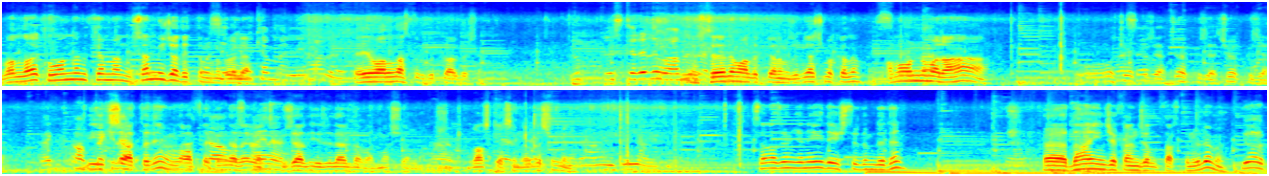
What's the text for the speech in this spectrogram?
Vallahi kovanda mükemmelmiş. Sen mi icat ettin O bunu senin böyle? mükemmelliğin abi. Eyvallah Turgut kardeşim. Gösterelim abi. Gösterelim aldıklarımızı. Bir aç bakalım. Ama on numara ha. Oo, çok Nasıl? güzel, çok güzel, çok güzel. Bak, Bir iki saatte değil mi? Alttakiler Alttakiler evet aynen. güzel iriler de var maşallah. Rast gelsin kardeşim benim. Sen az önce neyi değiştirdim dedin? He, daha ince kancalı taktın öyle mi? Yok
